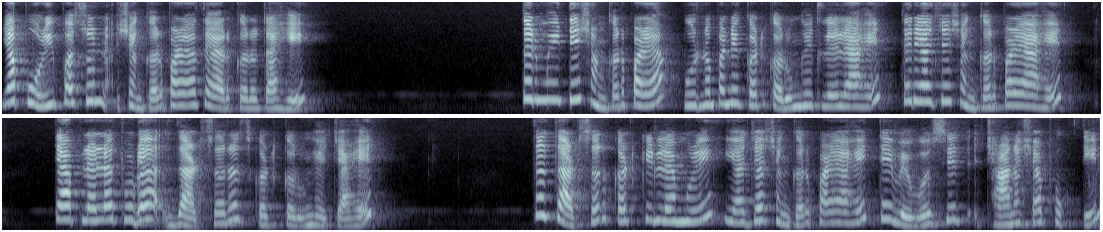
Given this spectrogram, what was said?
या पोळीपासून शंकरपाळ्या तयार करत आहे. तर मी ते शंकरपाळ्या पूर्णपणे कट करून घेतलेल्या आहेत. तर या ज्या शंकरपाळ्या आहेत त्या आपल्याला थोड्या जाडसरच कट करून घ्यायच्या आहेत. तर जाडसर कट केल्यामुळे या ज्या शंकरपाळ्या आहेत ते व्यवस्थित छान अशा फुगतील.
